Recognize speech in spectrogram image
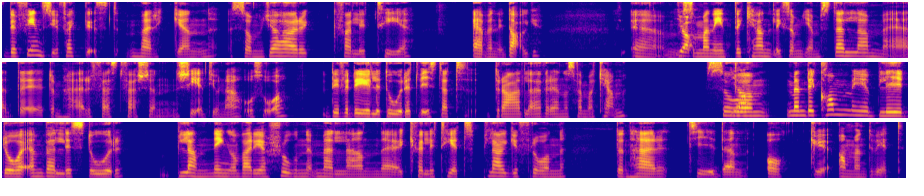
det finns ju faktiskt märken som gör kvalitet även idag. Um, Ja. Som man inte kan liksom jämställa med eh, de här fast fashion-kedjorna och så. Det är för det är lite orättvist att dra alla över en och samma kam. Så, Ja. Men det kommer ju bli då en väldigt stor blandning och variation mellan eh, kvalitetsplagg från den här tiden och, eh, ja men du vet,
